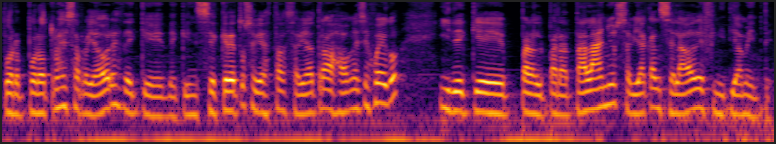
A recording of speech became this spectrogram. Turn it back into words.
por, otros desarrolladores de que, de que en secreto se había, se había trabajado en ese juego y de que para, para tal año se había cancelado definitivamente.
